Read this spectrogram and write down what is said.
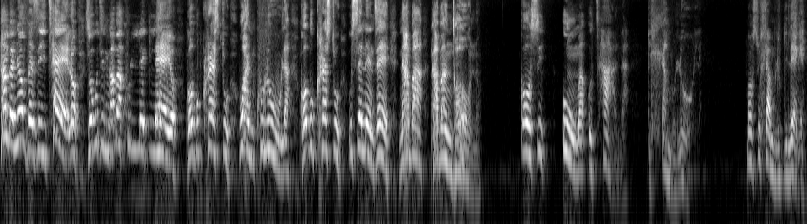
hambe niyoveza izithelo zokuthi ningabakhululekileyo ngoba uKristu wanikhulula ngoba uKristu usenenze naba ngabangcono Nkosi. Uma uthanda ngihlambulule. Mawusuhlambulukileke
